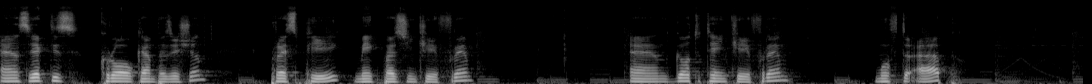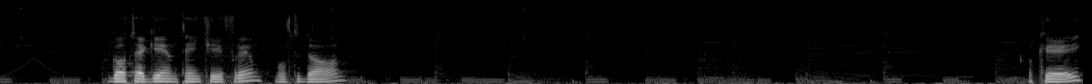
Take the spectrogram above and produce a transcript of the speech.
And select this crow composition. Press p make position keyframe. And go to 10 keyframe. Move to up. Go to again 10 keyframe. Move to down. Okay.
